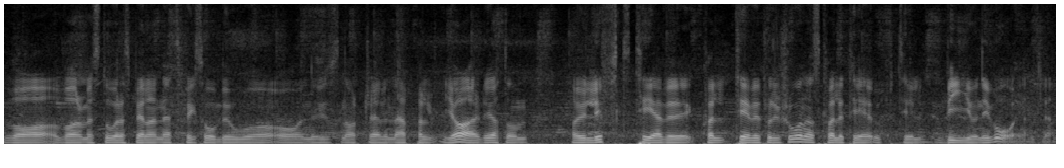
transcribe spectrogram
vad, vad de här stora spelarna Netflix, HBO och, och, nu snart även Apple gör det är att de har ju lyft TV, kval, TV-produktionens kvalitet upp till bionivå egentligen.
